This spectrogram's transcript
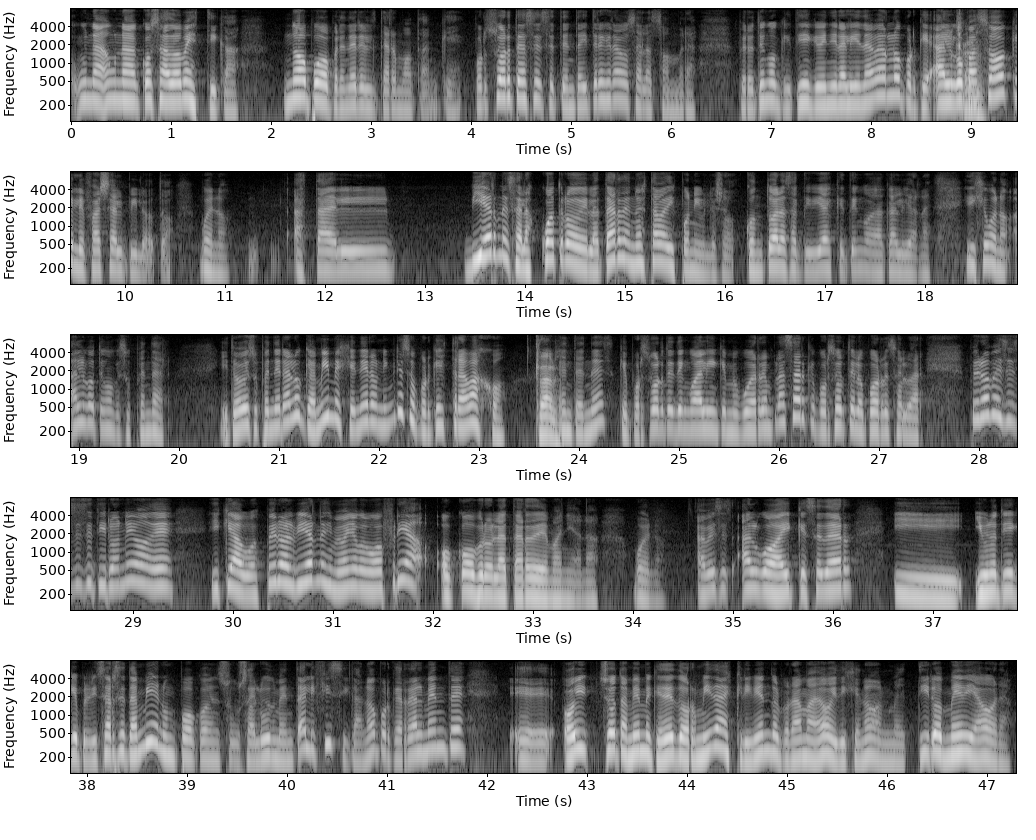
una, una cosa doméstica. No puedo prender el termotanque. Por suerte hace 73 grados a la sombra. Pero tengo que, tiene que venir alguien a verlo porque algo Claro. pasó que le falla al piloto. Bueno, hasta el viernes a las 4 de la tarde no estaba disponible yo, con todas las actividades que tengo de acá el viernes. Y dije, bueno, algo tengo que suspender. Y tengo que suspender algo que a mí me genera un ingreso porque es trabajo. Claro. ¿Entendés? Que por suerte tengo a alguien que me puede reemplazar, que por suerte lo puedo resolver. Pero a veces ese tironeo de, ¿y qué hago? ¿Espero al viernes y me baño con agua fría o cobro la tarde de mañana? Bueno, a veces algo hay que ceder y, y uno tiene que priorizarse también un poco en su salud mental y física, ¿no? Porque realmente eh, hoy yo también me quedé dormida escribiendo el programa de hoy. Dije, no, me tiro media hora.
